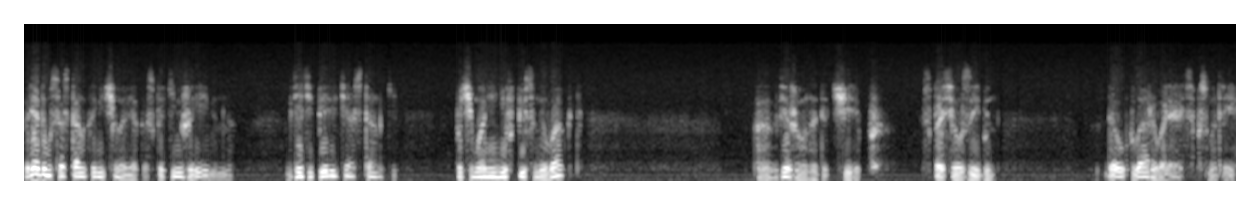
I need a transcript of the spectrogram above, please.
рядом с останками человека. С какими же именно? Где теперь эти останки? Почему они не вписаны в акт? «А где же он, этот череп?» — спросил Зыбин. «Да у Клары валяется, посмотри».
